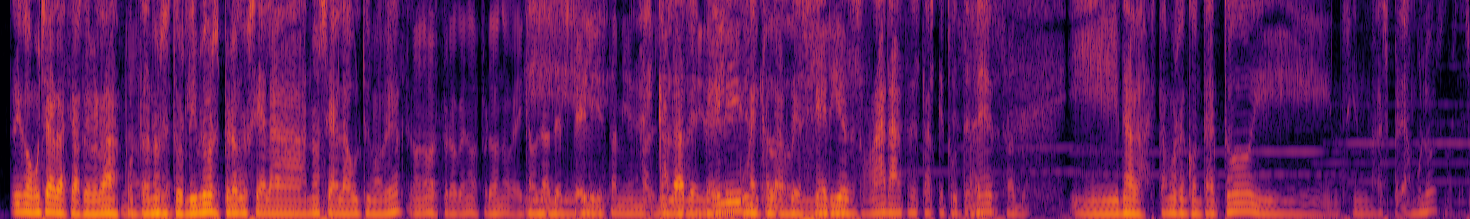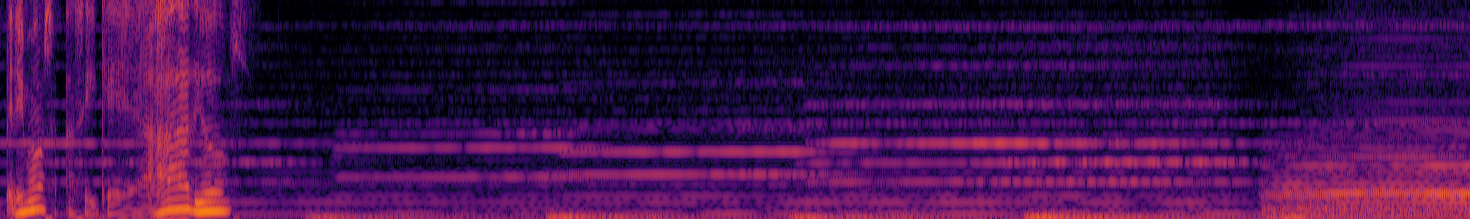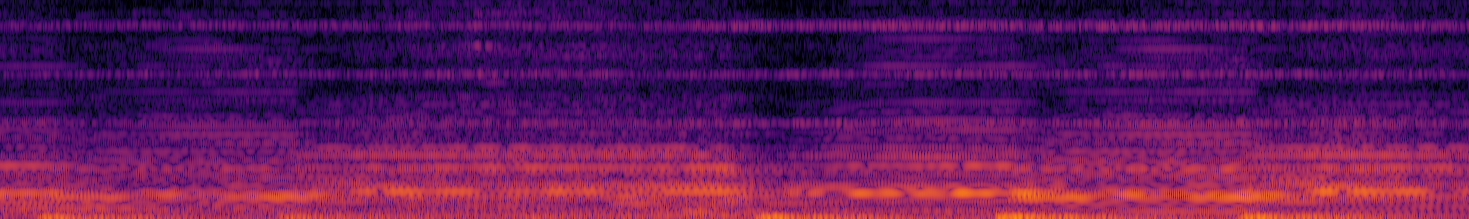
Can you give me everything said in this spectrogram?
Rico, muchas gracias, de verdad, por traernos estos libros. Espero que sea la, no sea la última vez. No, no, espero que no, espero no. Hay que hablar de pelis también. Hay que hablar de pelis, hay que hablar de series raras de estas que tú te ves. Y nada, estamos en contacto y sin más preámbulos, nos despedimos. Así que adiós.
